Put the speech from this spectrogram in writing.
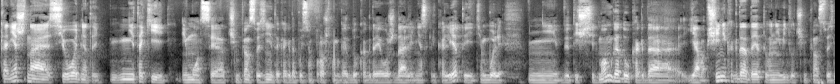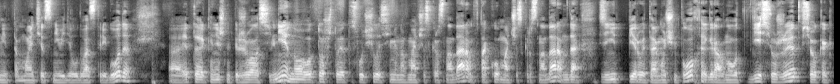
Конечно, сегодня это не такие эмоции от чемпионства «Зенита», как, допустим, в прошлом году, когда его ждали несколько лет, и тем более не в 2007 году, когда я вообще никогда до этого не видел чемпионства «Зенита», там мой отец не видел 23 года. А, это, конечно, переживалось сильнее, но вот то, что это случилось именно в матче с Краснодаром, в таком матче с Краснодаром, да, «Зенит» первый тайм очень плохо играл, но вот весь сюжет, все как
